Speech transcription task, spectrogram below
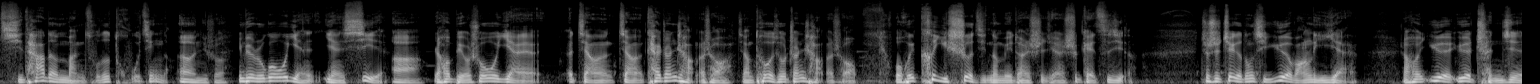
其他的满足的途径的。嗯，你说你比如，如果我演演戏，啊，然后比如说我演呃讲讲开专场的时候，讲脱口秀专场的时候，我会刻意设计那么一段时间是给自己的，就是这个东西越往里演。然后越越沉浸，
